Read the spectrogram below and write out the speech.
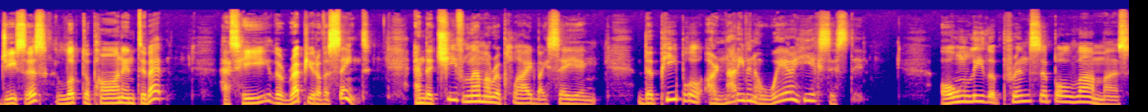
Jesus, looked upon in Tibet? Has he the repute of a saint? And the chief lama replied by saying, The people are not even aware he existed. Only the principal lamas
